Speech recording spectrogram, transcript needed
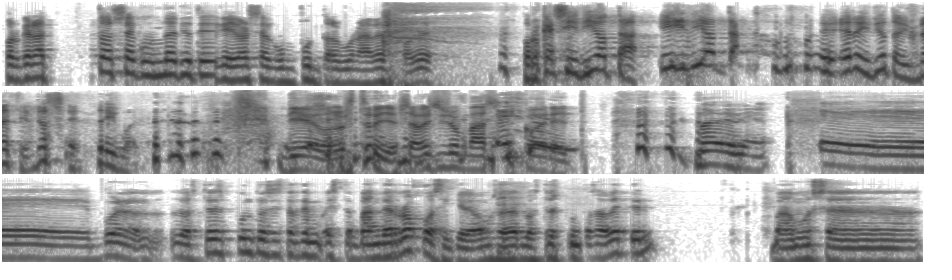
Porque el actor secundario tiene que llevarse algún punto alguna vez, joder. Porque es idiota, idiota. Era idiota o imbécil, no sé, da igual. Diego, los tuyos, a ver si son más coherentes. Madre mía. Eh, bueno, los tres puntos esta, van de rojo, así que le vamos a dar los tres puntos a Vettel. Vamos a.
